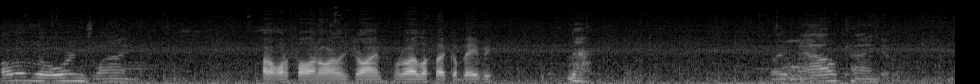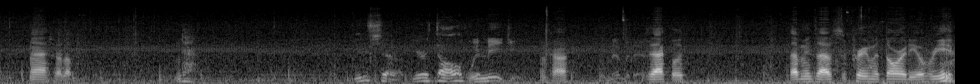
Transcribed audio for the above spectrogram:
Follow the orange line. I don't want to fall in orange line. What do I look like, a baby? Right now, kind of. Nah, shut up. You shut up. You're a dolphin. We need you. Okay, Remember that. exactly. That means I have supreme authority over you.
